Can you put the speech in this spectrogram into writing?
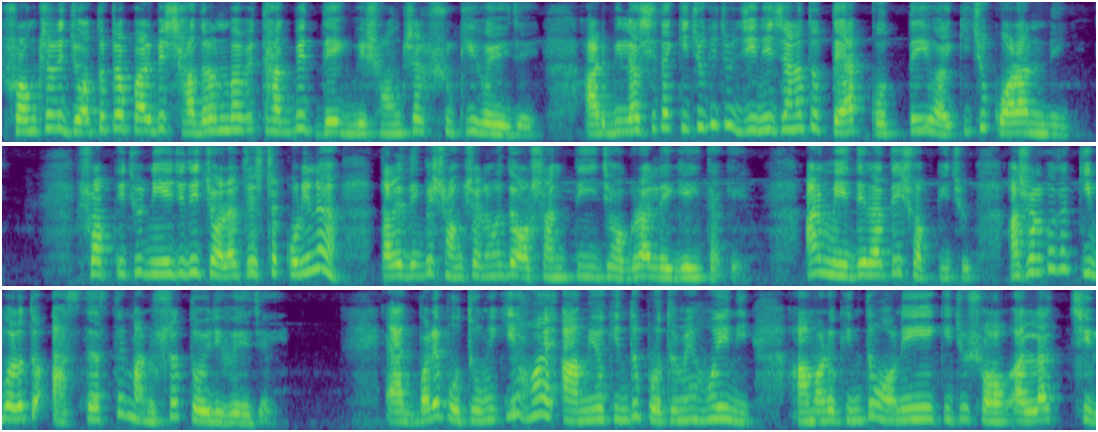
সংসারে যতটা পারবে সাধারণভাবে থাকবে, দেখবে সংসার সুখী হয়ে যায়। আর বিলাসিতা কিছু কিছু জিনিস জানো তো ত্যাগ করতেই হয়, কিছু করার নেই। সব কিছু নিয়ে যদি চলার চেষ্টা করি না, তাহলে দেখবে সংসারের মধ্যে অশান্তি, ঝগড়া লেগেই থাকে। আর মেয়েদের হাতেই সব কিছু আসল কথা কী বলো তো আস্তে আস্তে মানুষরা তৈরি হয়ে যায়। একবারে প্রথমে কি হয়, আমিও কিন্তু প্রথমে হইনি। আমারও কিন্তু অনেক কিছু শখ আল্লাহ ছিল,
